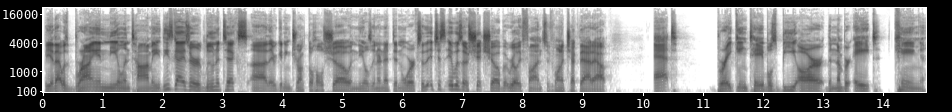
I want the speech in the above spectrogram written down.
But yeah, that was Brian, Neil, and Tommy. These guys are lunatics. Uh, they were getting drunk the whole show, and Neil's internet didn't work. So it just it was a shit show, but really fun. So if you want to check that out, at Breaking Tables, BR the number eight King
